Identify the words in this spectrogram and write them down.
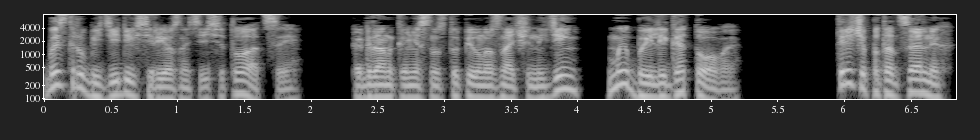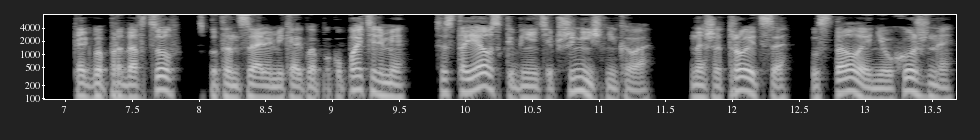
быстро убедили их в серьезности ситуации. Когда наконец наступил назначенный день, мы были готовы. Встреча потенциальных, как бы продавцов, с потенциальными, как бы покупателями, состоялась в кабинете Пшеничникова. Наша троица, усталая, неухоженная,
